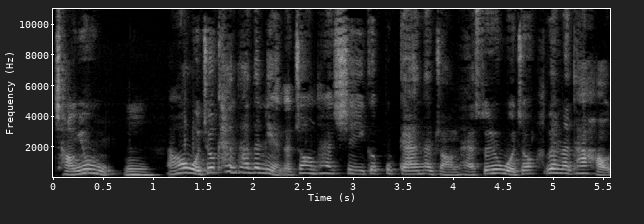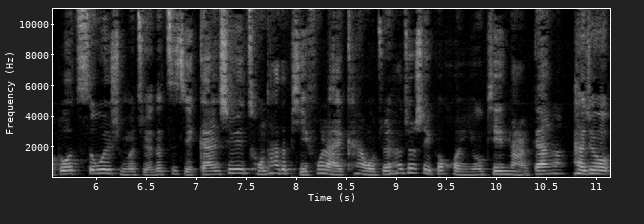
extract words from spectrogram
常用语。嗯，然后我就看他的脸的状态是一一个不干的状态，所以我就问了他好多次，为什么觉得自己干？是因为从他的皮肤来看，我觉得他就是一个混油皮，哪干啊？他就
